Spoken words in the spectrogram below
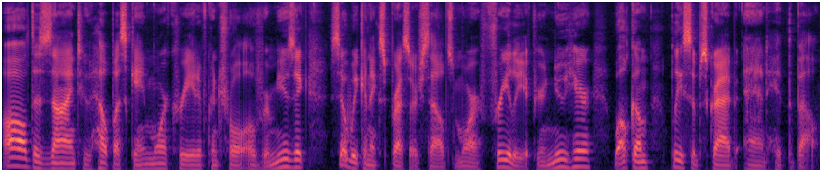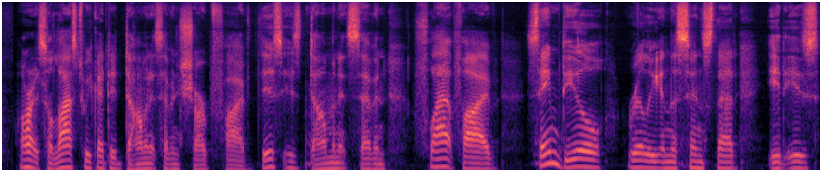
all designed to help us gain more creative control over music so we can express ourselves more freely. If you're new here, welcome. Please subscribe and hit the bell. All right, so last week I did dominant 7 sharp 5. This is dominant 7 flat 5. Same deal, really, in the sense that it is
